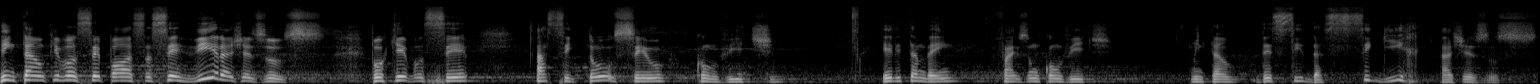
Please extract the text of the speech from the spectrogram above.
Então, que você possa servir a Jesus, porque você aceitou o seu convite. Ele também faz um convite. Então, decida seguir a Jesus.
